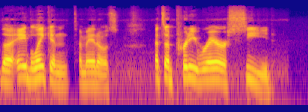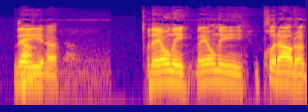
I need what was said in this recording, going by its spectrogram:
the Abe Lincoln tomatoes. That's a pretty rare seed. They oh. They only they only put out a,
